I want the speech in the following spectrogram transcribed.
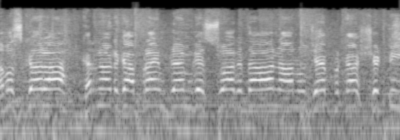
ನಮಸ್ಕಾರ, ಕರ್ನಾಟಕ ಪ್ರೈಮ್ ಟೈಮ್ಗೆ ಸ್ವಾಗತ. ನಾನು ಜಯಪ್ರಕಾಶ್ ಶೆಟ್ಟಿ.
